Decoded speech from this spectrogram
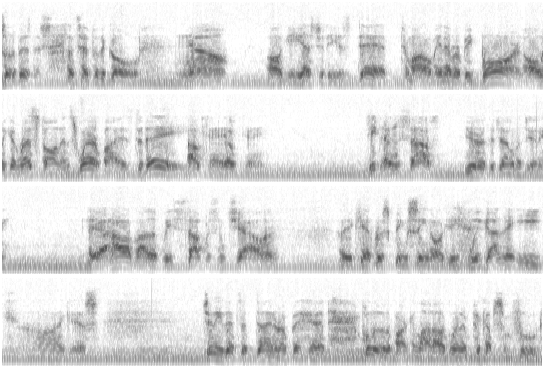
So to business. Let's head for the gold. No? Augie, yesterday is dead. Tomorrow may never be born. All we can rest on and swear by is today. Okay, okay. Keep heading south. You heard the gentleman, Jenny. Yeah, how about if we stop for some chow, Uh, you can't risk being seen, Augie. We gotta eat. Oh, I guess. Jenny, that's a diner up ahead. Pull into the parking lot. I'll go in and pick up some food.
